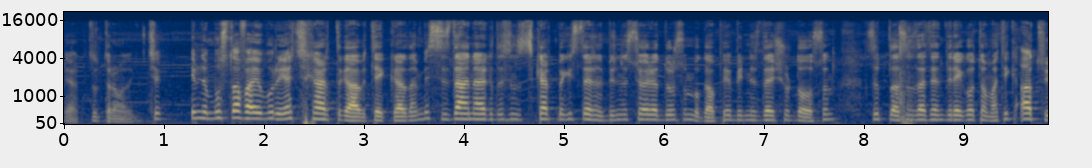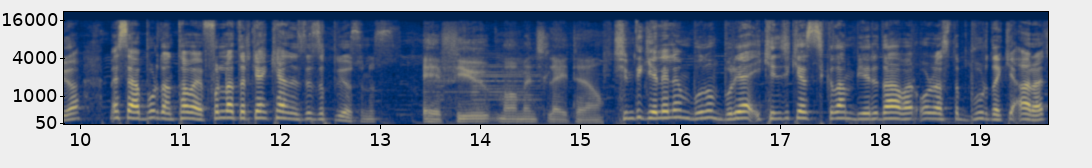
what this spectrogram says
Yok tutturamadık. Çık. Şimdi Mustafa'yı buraya çıkarttık abi tekrardan. Biz siz de hani arkadaşınızı çıkartmak isterseniz biriniz şöyle dursun bu kapıya biriniz de şurada olsun. Zıplasın zaten direkt otomatik atıyor. Mesela buradan tavayı fırlatırken kendiniz de zıplıyorsunuz. A few moments later. Şimdi gelelim bunun buraya ikinci kez çıkılan bir yeri daha var. Orası da buradaki araç.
